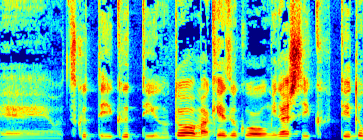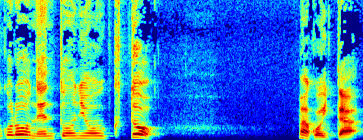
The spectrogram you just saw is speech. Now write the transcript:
えー、作っていくっていうのと、まあ、継続を生み出していくっていうところを念頭に置くと、まあ、こういった、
